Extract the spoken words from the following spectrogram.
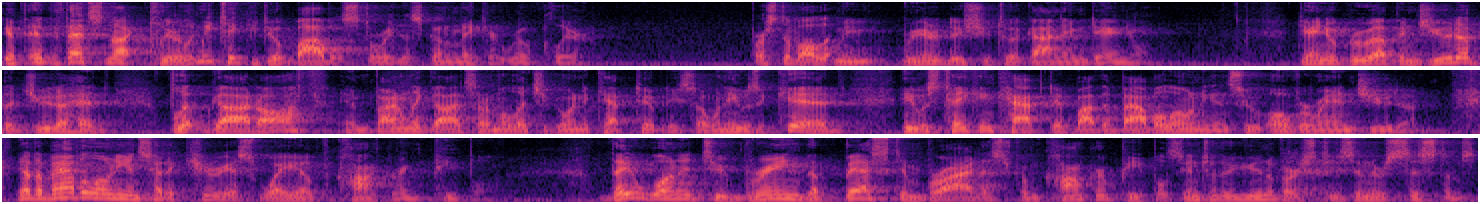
if, if that's not clear, let me take you to a Bible story that's going to make it real clear. First of all, let me reintroduce you to a guy named Daniel. Daniel grew up in Judah, but Judah had flipped God off, and finally God said, I'm going to let you go into captivity. So when he was a kid, he was taken captive by the Babylonians who overran Judah. Now, the Babylonians had a curious way of conquering people. They wanted to bring the best and brightest from conquered peoples into their universities and their systems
